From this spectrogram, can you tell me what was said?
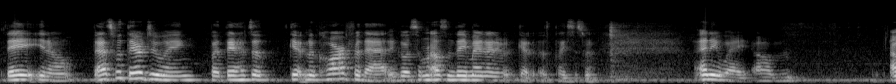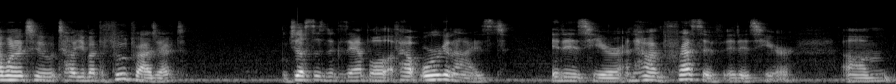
They, you know, that's what they're doing, but they have to get in a car for that and go somewhere else, and they might not even get a place to swim. Anyway, um, I wanted to tell you about the food project, just as an example of how organized it is here and how impressive it is here. Um,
